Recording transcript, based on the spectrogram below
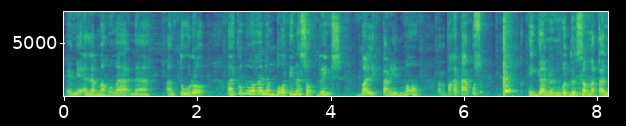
Eh, may alam ako nga na ang turo, ay, kumuha ka ng bote ng soft drinks, baliktarin mo. Pagkatapos, iganon mo dun sa mata nung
